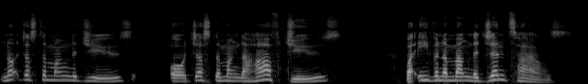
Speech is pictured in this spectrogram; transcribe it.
not just among the Jews or just among the half Jews, but even among the Gentiles.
